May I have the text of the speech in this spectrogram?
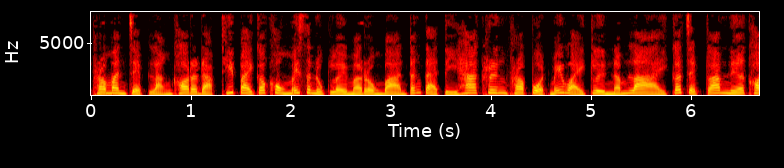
เพราะมันเจ็บหลังคอระดับที่ไปก็คงไม่สนุกเลยมาโรงพยาบาลตั้งแต่ตีห้าครึ่งเพราะปวดไม่ไหวกลืนน้ำลาย ก็เจ็บกล้ามเนื้อคอ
